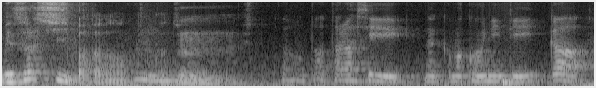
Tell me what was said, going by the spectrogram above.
珍しい場だなっていう感じ、うん。本当新しいなんかまあコミュニティが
